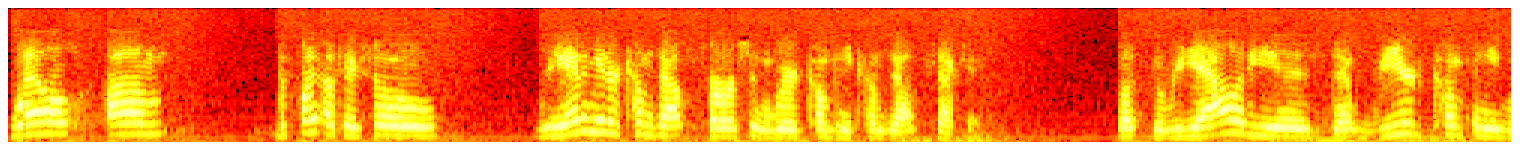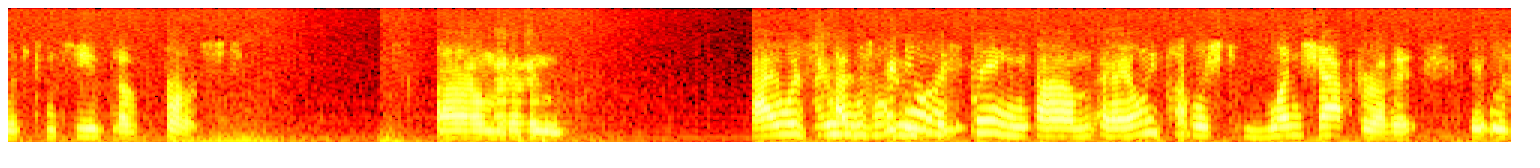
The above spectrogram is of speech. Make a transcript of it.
Well, um, the fight. Okay, so Reanimator comes out first, and Weird Company comes out second. But the reality is that Weird Company was conceived of first. Um, I was I was working on this thing, um, and I only published one chapter of it. It was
